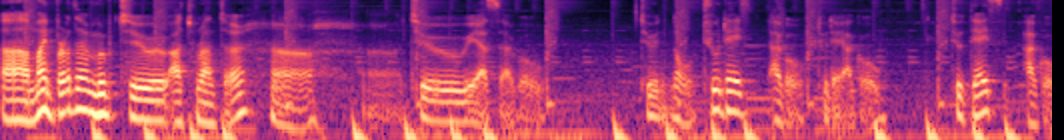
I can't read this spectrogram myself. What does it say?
Uh, my brother moved to atlanta uh, uh, two years ago. Two no two days ago two days ago. Two days ago.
